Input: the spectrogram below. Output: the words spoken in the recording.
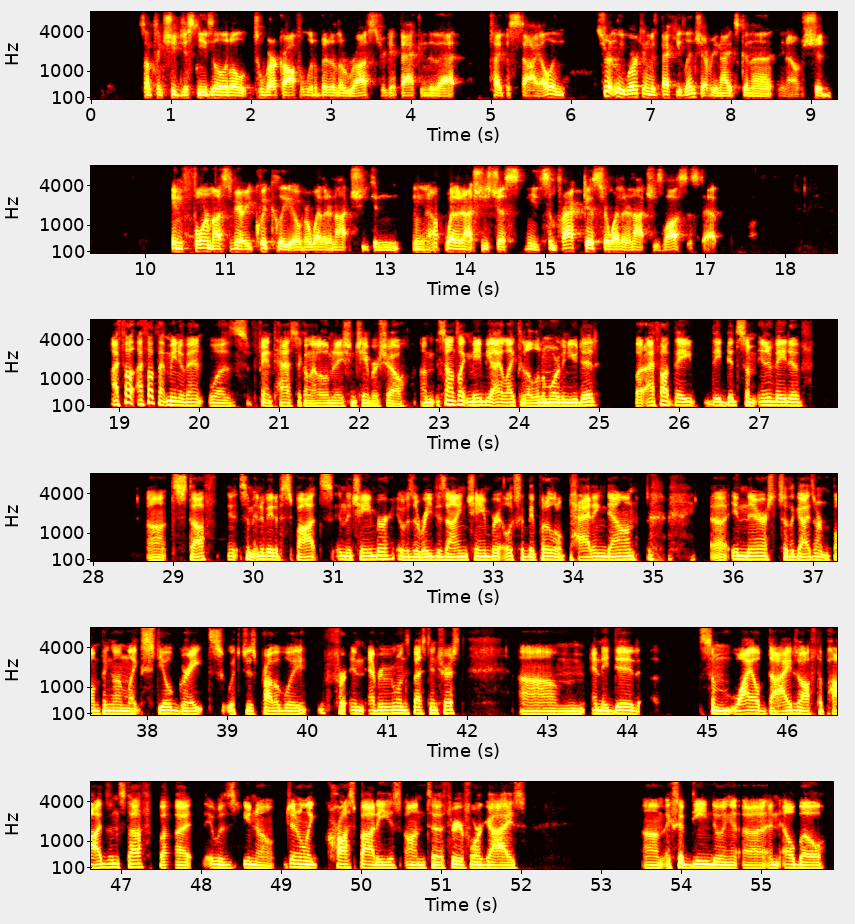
something she just needs a little to work off a little bit of the rust or get back into that type of style. And certainly working with Becky Lynch every night is gonna you know should inform us very quickly over whether or not she can you know whether or not she's just needs some practice or whether or not she's lost a step. I thought I thought that main event was fantastic on that Elimination Chamber show. Um, it sounds like maybe I liked it a little more than you did, but I thought they they did some innovative uh, stuff, some innovative spots in the chamber. It was a redesigned chamber. It looks like they put a little padding down uh, in there so the guys aren't bumping on like steel grates, which is probably for in everyone's best interest. Um, and they did some wild dives off the pods and stuff, but it was, you know, generally cross bodies onto three or four guys. Um, except Dean doing uh, an elbow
